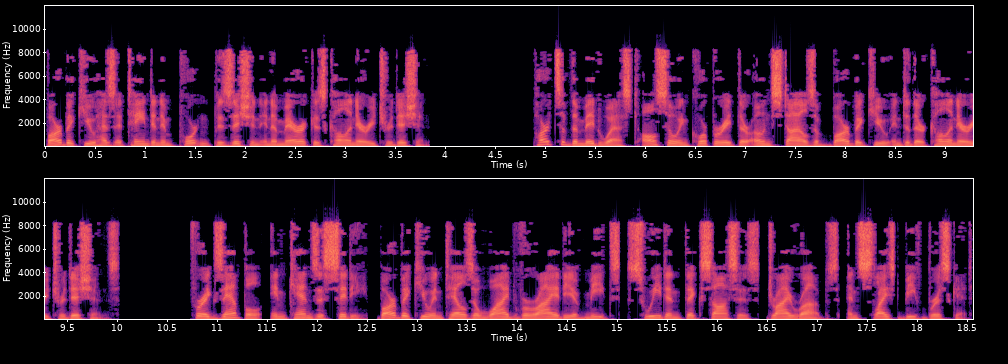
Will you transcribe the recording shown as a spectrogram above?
barbecue has attained an important position in America's culinary tradition. Parts of the Midwest also incorporate their own styles of barbecue into their culinary traditions. For example, in Kansas City, barbecue entails a wide variety of meats, sweet and thick sauces, dry rubs, and sliced beef brisket.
